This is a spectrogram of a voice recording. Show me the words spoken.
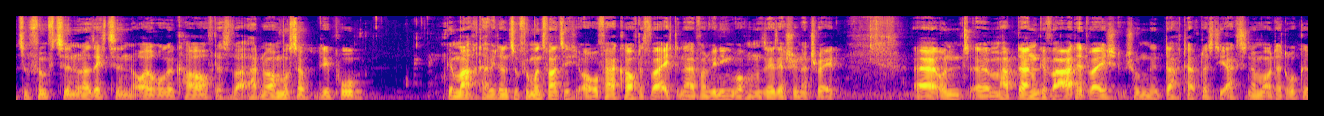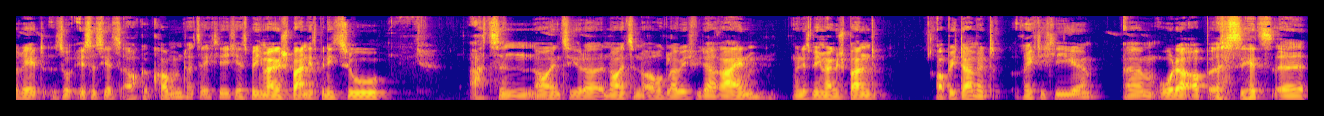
zu 15 oder 16 Euro gekauft. Das war, hatten wir auch im Musterdepot gemacht, habe ich dann zu 25 Euro verkauft. Das war echt innerhalb von wenigen Wochen ein sehr, sehr schöner Trade. Äh, und ähm, habe dann gewartet, weil ich schon gedacht habe, dass die Aktie nochmal unter Druck gerät. So ist es jetzt auch gekommen tatsächlich. Jetzt bin ich mal gespannt. Jetzt bin ich zu 18,90 oder 19 Euro, glaube ich, wieder rein. Und jetzt bin ich mal gespannt, ob ich damit richtig liege ähm, oder ob es jetzt äh,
